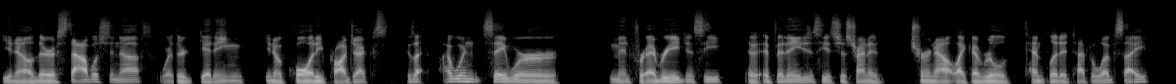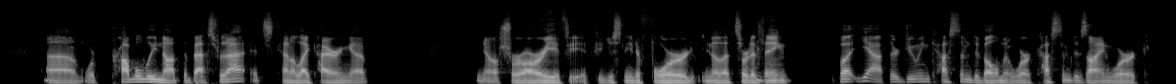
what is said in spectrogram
you know, they're established enough where they're getting, you know, quality projects. Because I, I wouldn't say we're meant for every agency. If an agency is just trying to churn out like a real templated type of website, mm. um, we're probably not the best for that. It's kind of like hiring a, you know, Ferrari if you, if you just need a Ford, you know, that sort of mm-hmm. thing. But yeah, if they're doing custom development work, custom design work,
